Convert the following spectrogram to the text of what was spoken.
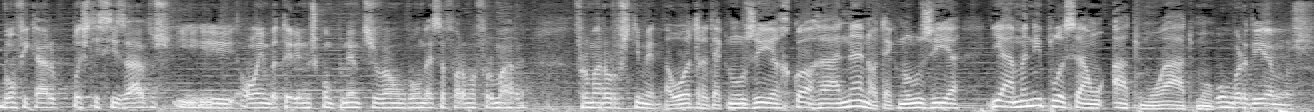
vão ficar plasticizados e ao embaterem nos componentes vão, vão dessa forma formar formar o revestimento. A outra tecnologia recorre à nanotecnologia e à manipulação átomo a átomo. Bombardeamos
